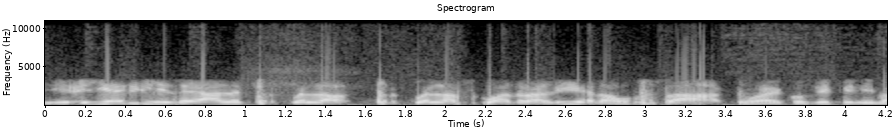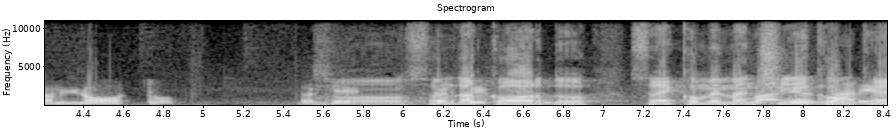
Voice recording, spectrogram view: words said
i- ieri l'ideale per quella, per quella squadra lì era Orsato, eh, così finivano in otto. Perché- No, sono perché- d'accordo. So, è come Mancini Ma con Ken la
